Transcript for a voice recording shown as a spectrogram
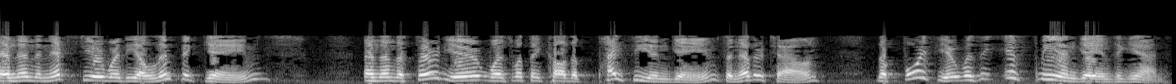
and then the next year were the Olympic Games, and then the third year was what they call the Pythian Games, another town. The fourth year was the Isthmian Games again.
